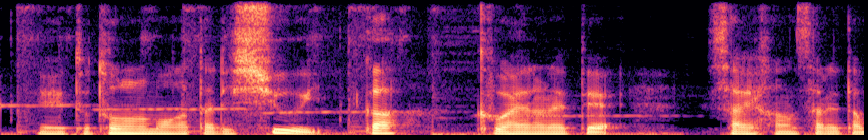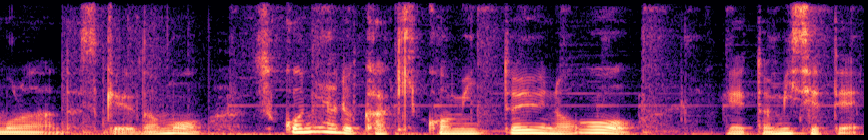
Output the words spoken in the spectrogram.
「えーと、遠野物語周囲」が加えられて再販されたものなんですけれどもそこにある書き込みというのを、えーと見せて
